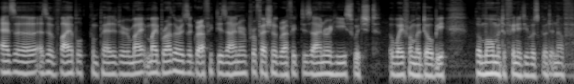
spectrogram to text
as a as a viable competitor. My my brother is a graphic designer, professional graphic designer. He switched away from Adobe the moment Affinity was good enough.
